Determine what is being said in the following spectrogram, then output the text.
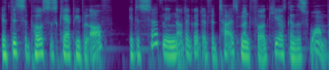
If this is supposed to scare people off, it is certainly not a good advertisement for a kiosk in the swamp.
